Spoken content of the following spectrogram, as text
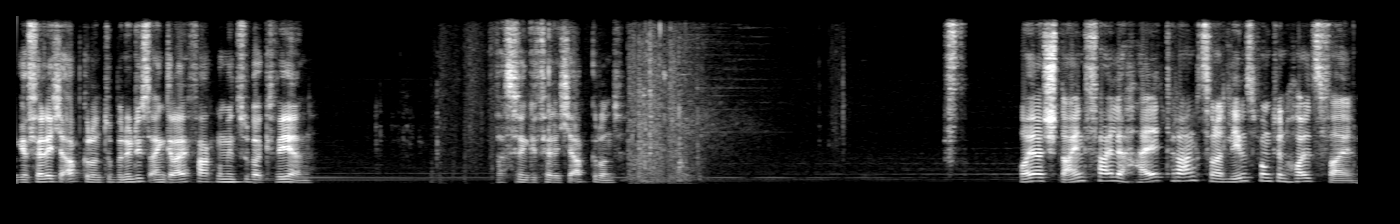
Ein gefährlicher Abgrund. Du benötigst einen Greifhaken, um ihn zu überqueren. Was für ein gefährlicher Abgrund. Feuer, Steinpfeile, Heiltrank, 200 Lebenspunkte und Holzpfeil.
